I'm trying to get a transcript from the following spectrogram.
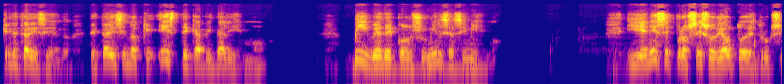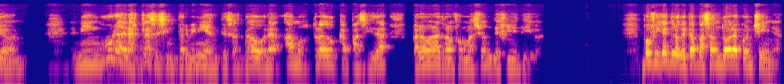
¿Qué te está diciendo? Te está diciendo que este capitalismo vive de consumirse a sí mismo. Y en ese proceso de autodestrucción, ninguna de las clases intervinientes hasta ahora ha mostrado capacidad para una transformación definitiva. Vos fíjate lo que está pasando ahora con China.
